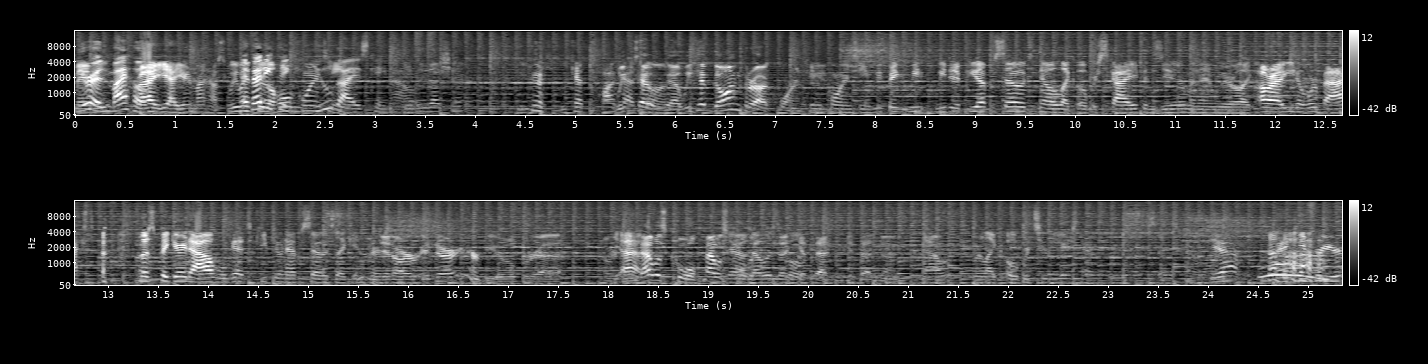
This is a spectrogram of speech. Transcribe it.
Man, you're we- in my home. Right? Yeah, you're in my house. We went if through the anything, whole quarantine. you guys came Can you out. believe that shit? We, we kept the podcast We kept, going. yeah, we kept going throughout in quarantine. quarantine. We, fig- we we did a few episodes, you know, like over Skype and Zoom, and then we were like, all right, you know, we're back. Let's figure it out. We'll get to keep doing episodes like in We did our, did our interview over. Uh, over Yeah. That was cool. That was Yeah, cool. that was to cool. Get that get that done. now we're like over two years now. So, Yeah. Thank you for your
